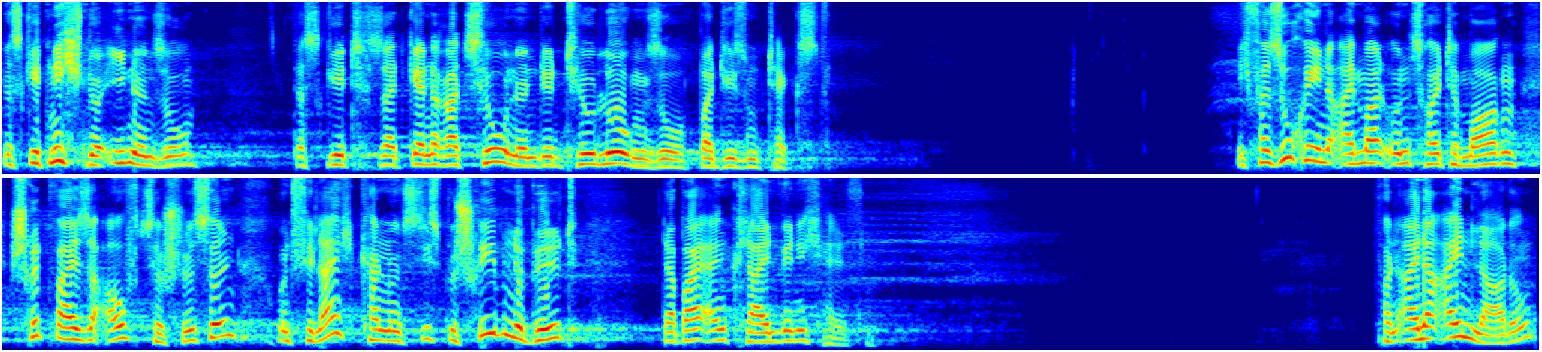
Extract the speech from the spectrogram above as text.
Das geht nicht nur Ihnen so, das geht seit Generationen den Theologen so bei diesem Text. Ich versuche Ihnen einmal, uns heute Morgen schrittweise aufzuschlüsseln und vielleicht kann uns dies beschriebene Bild dabei ein klein wenig helfen. Von einer Einladung,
